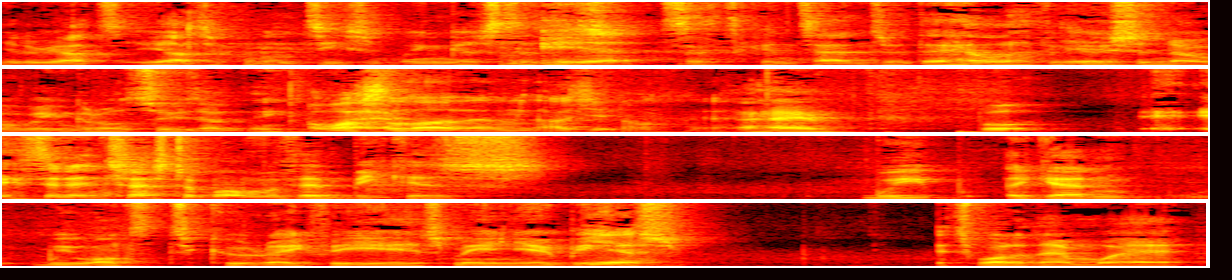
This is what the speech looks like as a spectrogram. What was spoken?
you know, he had he has a couple of decent wingers to, Yeah. to, to contend with. There, Leverkusen know a winger or two, don't they? I watched a Um, lot of them, as you know. Yeah. Um, but it's an interesting one with him because we again we wanted to curate for years, me and you, because it's one of them where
